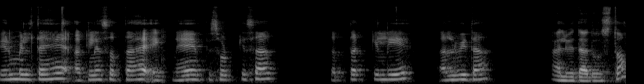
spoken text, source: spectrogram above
फिर मिलते हैं अगले सप्ताह एक नए एपिसोड के साथ। तब तक के लिए अलविदा। अलविदा दोस्तों।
